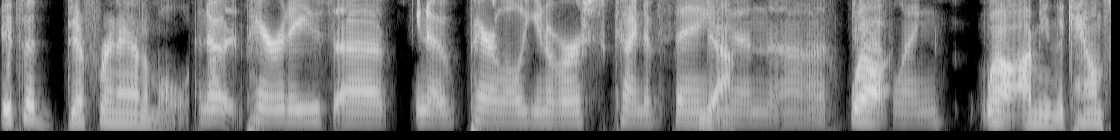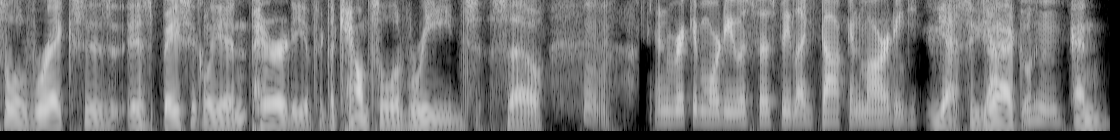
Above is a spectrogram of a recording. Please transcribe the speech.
It's a different animal. I know it parodies, uh, you know, parallel universe kind of thing, Yeah. and uh, traveling. Well, I mean, the Council of Ricks is is basically a parody of the Council of Reeds. So And Rick and Morty was supposed to be like Doc and Marty. yes, exactly. And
